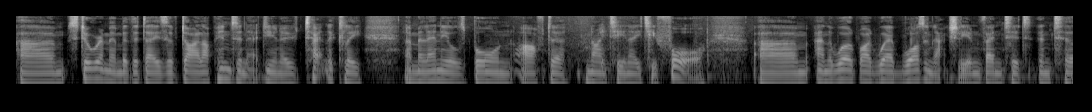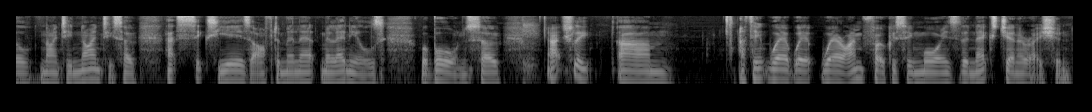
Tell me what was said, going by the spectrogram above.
um, still remember the days of dial up internet. You know, technically, a millennial's born after 1984, um, and the World Wide Web wasn't actually invented until 1990. So that's six years after millennials were born. So actually, um, I think where, where where I'm focusing more is the next generation,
